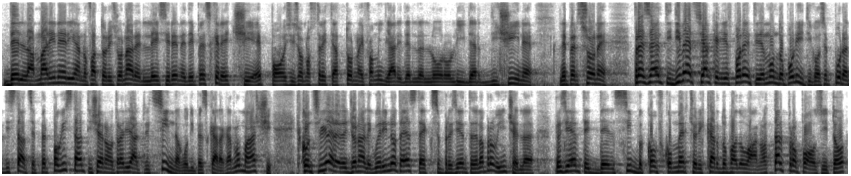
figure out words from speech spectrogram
della marineria hanno fatto risuonare le sirene dei pescherecci e poi si sono stretti attorno ai familiari del loro leader. Decine le persone presenti, diversi anche gli esponenti del mondo politico, seppur a distanza e per pochi istanti c'erano tra gli altri il sindaco di Pescara Carlo Masci, il consigliere regionale Guerino Testa, ex presidente della provincia e il presidente del SIB Confcommercio Riccardo Padovano. A tal proposito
